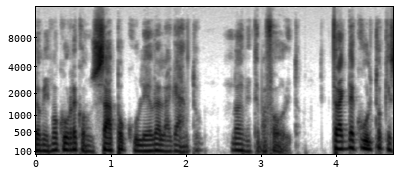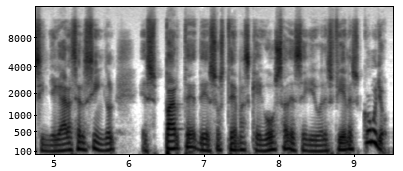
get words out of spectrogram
Lo mismo ocurre con Sapo, Culebra, Lagarto, no es mi tema favorito. Track de culto que sin llegar a ser single es parte de esos temas que goza de seguidores fieles como yo.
